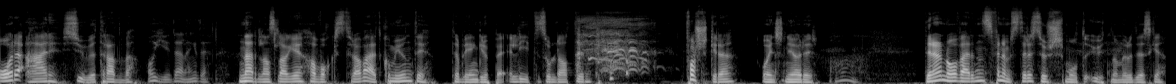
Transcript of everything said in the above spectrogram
Året er 2030. Oi, det er lenge til. Nerdelandslaget har vokst fra å være et community til å bli en gruppe elitesoldater, forskere og ingeniører. Dere er nå verdens fremste ressurs mot det utenomjordiske.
